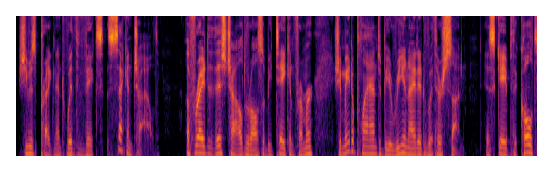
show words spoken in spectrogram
she was pregnant with Vic's second child. Afraid that this child would also be taken from her, she made a plan to be reunited with her son, escape the cult,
